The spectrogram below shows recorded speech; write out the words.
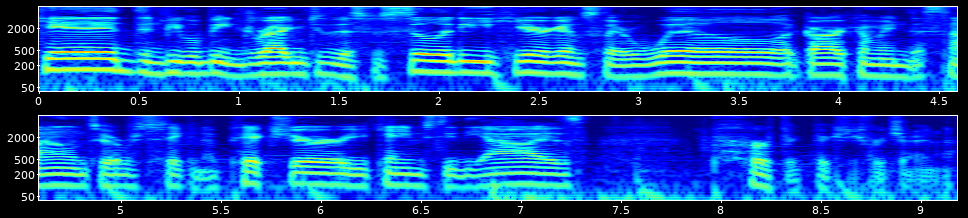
Kids and people being dragged into this facility here against their will, a guard coming to silence whoever's taking a picture, you can't even see the eyes. Perfect picture for China.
